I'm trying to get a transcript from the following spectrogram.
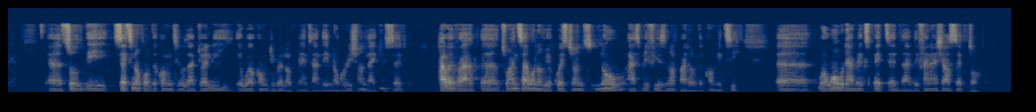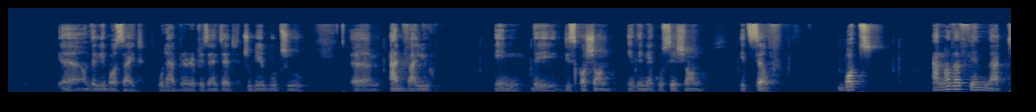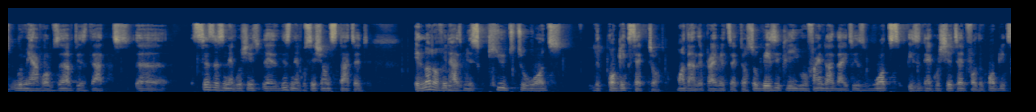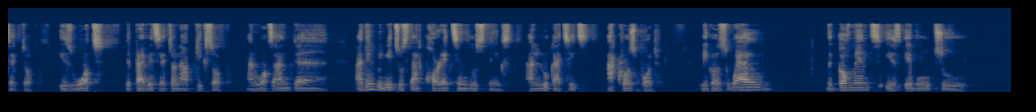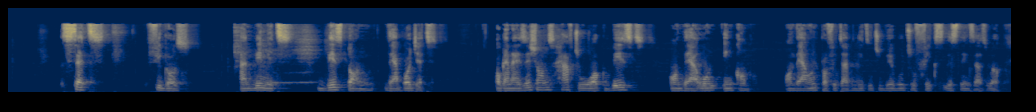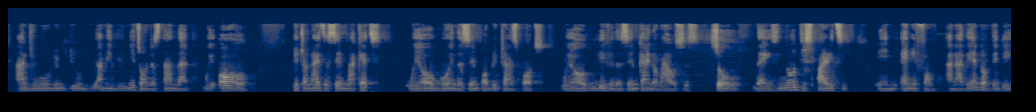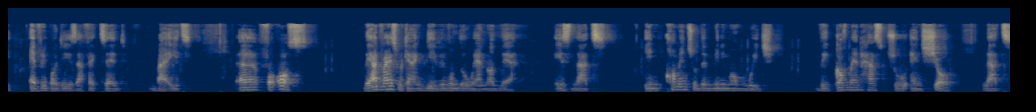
Uh, so the setting up of the committee was actually a welcome development and the inauguration, like you said. However, uh, to answer one of your questions, no, ASSBIFI is not part of the committee. Uh, well, one would have expected that the financial sector uh, on the labor side would have been represented to be able to um, add value in the discussion, in the negotiation itself. But another thing that we may have observed is that uh, since this negotiation, uh, this negotiation started, a lot of it has been skewed towards the public sector more than the private sector. So basically, you will find out that it is what is negotiated for the public sector is what the private sector now picks up and works. And uh, I think we need to start correcting those things and look at it across board. Because while the government is able to set figures and limits based on their budget, organizations have to work based on their own income on their own profitability to be able to fix these things as well. And you, you, I mean, you need to understand that we all patronize the same market, we all go in the same public transport, we all live in the same kind of houses. So there is no disparity in any form. And at the end of the day, everybody is affected by it. Uh, for us, the advice we can give, even though we are not there, is that in coming to the minimum wage, the government has to ensure that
